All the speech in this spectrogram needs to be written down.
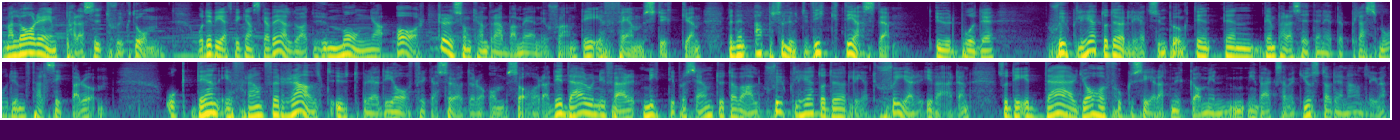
Malaria är en parasitsjukdom och det vet vi ganska väl då att hur många arter som kan drabba människan, det är fem stycken. Men den absolut viktigaste ur både sjuklighet och dödlighetssynpunkt, den, den, den parasiten heter Plasmodium falciparum. Och den är framförallt utbredd i Afrika söder om Sahara. Det är där ungefär 90 procent av all sjuklighet och dödlighet sker i världen. Så det är där jag har fokuserat mycket av min, min verksamhet, just av den anledningen.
